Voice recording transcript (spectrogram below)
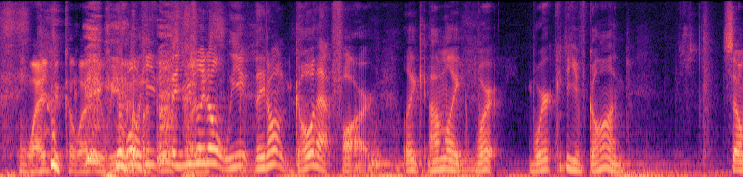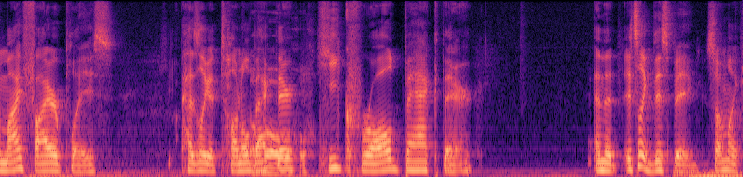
Why did you? come? Why did you leave? Well, he, the they first usually don't leave. They don't go that far. Like I'm like, where where could he have gone? So my fireplace has like a tunnel back there. Oh. He crawled back there, and the, it's like this big. So I'm like,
